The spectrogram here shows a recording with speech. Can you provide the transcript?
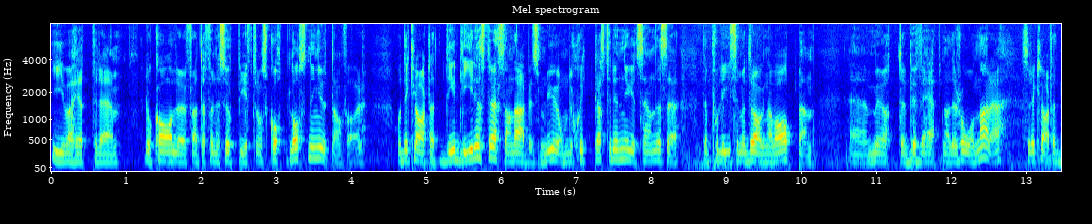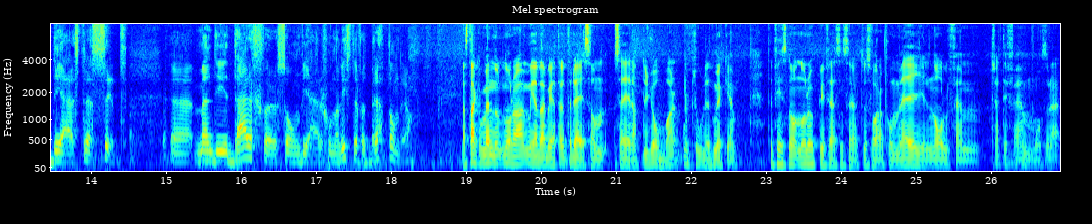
i vad heter det, lokaler för att det funnits uppgifter om skottlossning utanför. Och det är klart att det blir en stressande arbetsmiljö om du skickas till en nyhetshändelse där poliser med dragna vapen eh, möter beväpnade rånare. Så det är klart att det är stressigt. Eh, men det är därför som vi är journalister, för att berätta om det. Jag snackade med några medarbetare till dig som säger att du jobbar otroligt mycket. Det finns någon, någon uppgift här som säger att du svarar på mejl 05.35 och sådär.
